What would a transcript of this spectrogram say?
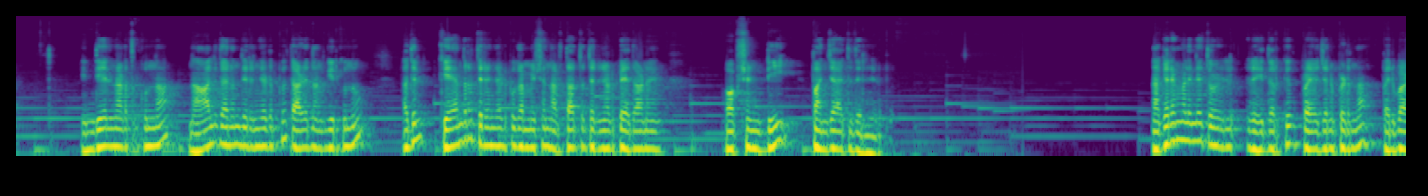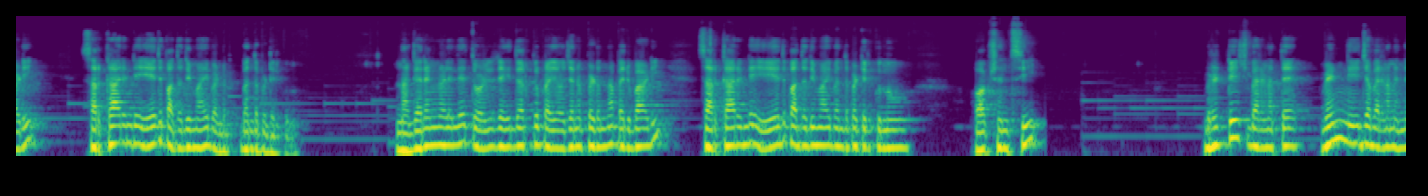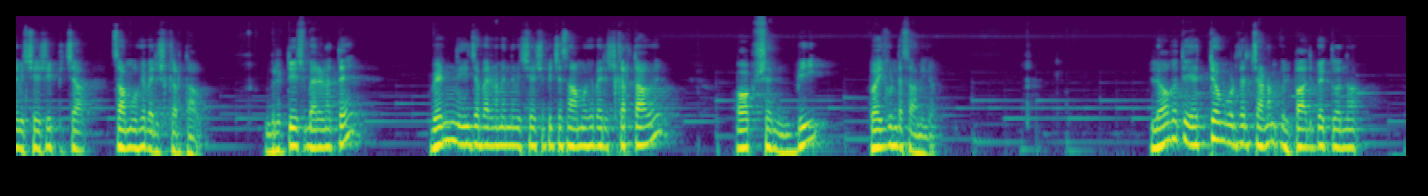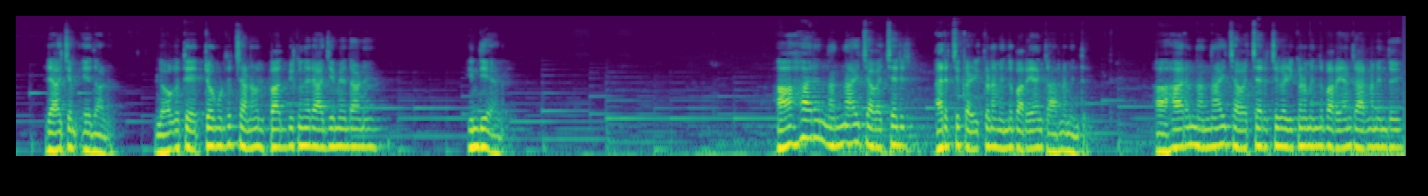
ഇന്ത്യയിൽ നടക്കുന്ന നാല് തരം തിരഞ്ഞെടുപ്പ് താഴെ നൽകിയിരിക്കുന്നു. അതിൽ കേന്ദ്ര തിരഞ്ഞെടുപ്പ് കമ്മീഷൻ നടത്താത്ത തിരഞ്ഞെടുപ്പ് ഏതാണ്? ഓപ്ഷൻ ഡി പഞ്ചായത്ത് തിരഞ്ഞെടുപ്പ്. നഗരങ്ങളിലെ തൊഴിൽ രഹിതർക്ക് പ്രയോജനപ്പെടുന്ന പരിപാടി സർക്കാരിന്റെ ഏത് പദ്ധതിയുമായി ബന്ധപ്പെട്ടിരിക്കുന്നു? നഗരങ്ങളിലെ തൊഴിൽ രഹിതർക്ക് പ്രയോജനപ്പെടുന്ന പരിപാടി സർക്കാരിന്റെ ഏത് പദ്ധതിയുമായി ബന്ധപ്പെട്ടിരിക്കുന്നു? ഓപ്ഷൻ സി ബ്രിട്ടീഷ് ഭരണത്തെ വെണ്ണീച ഭരണം എന്ന് വിശേഷിപ്പിച്ച സാമൂഹ്യ പരിഷ്കർത്താവ്. ബ്രിട്ടീഷ് ഭരണത്തെ വെണ്ണീച ഭരണം എന്ന് വിശേഷിപ്പിച്ച സാമൂഹ്യ പരിഷ്കർത്താവ്. Option B വൈകുണ്ഠസ്വാമികൾ. ലോകത്ത് ഏറ്റവും കൂടുതൽ ചണം ഉൽപ്പാദിപ്പിക്കുന്ന രാജ്യം ഏതാണ്? ലോകത്തെ ഏറ്റവും കൂടുതൽ ചണം ഉൽപ്പാദിപ്പിക്കുന്ന രാജ്യം ഏതാണ്? ഇന്ത്യയാണ്. ആഹാരം നന്നായി ചവച്ചര അരച്ച് കഴിക്കണമെന്ന് പറയാൻ കാരണമെന്ത്? ആഹാരം നന്നായി ചവച്ചരച്ച് കഴിക്കണമെന്ന് പറയാൻ കാരണമെന്ത്?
